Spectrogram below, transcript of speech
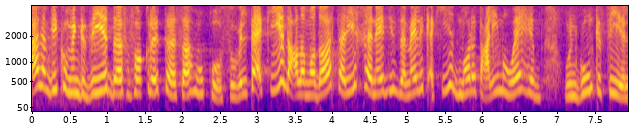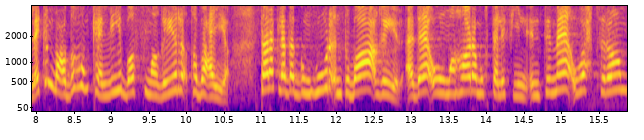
أهلا بيكم من جديد في فقرة سهم قوس. وبالتأكيد على مدار تاريخ نادي الزمالك أكيد مرت عليه مواهب ونجوم كتير لكن بعضهم كان ليه بصمة غير طبيعية. ترك لدى الجمهور انطباع غير أداء ومهارة مختلفين انتماء واحترام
